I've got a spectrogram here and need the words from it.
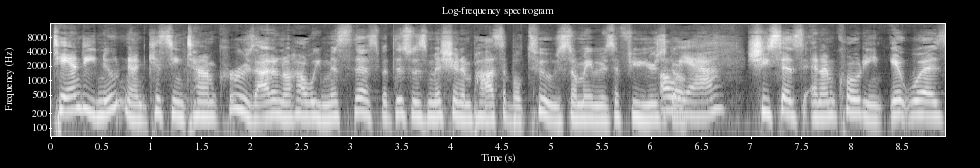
Thandie Newton on kissing Tom Cruise. I don't know how we missed this, but this was Mission Impossible 2, so maybe it was a few years Oh, ago. yeah? She says, and I'm quoting, it was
